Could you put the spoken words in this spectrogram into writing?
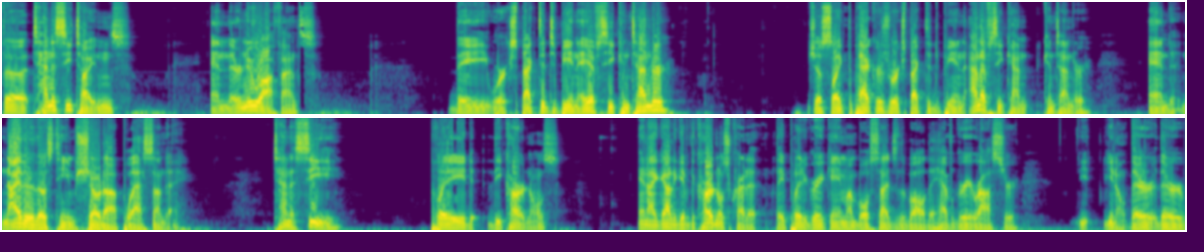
the Tennessee Titans and their new offense they were expected to be an AFC contender, just like the Packers were expected to be an NFC con- contender, and neither of those teams showed up last Sunday. Tennessee played the Cardinals, and I got to give the Cardinals credit. They played a great game on both sides of the ball. They have a great roster. You, you know, they're they're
